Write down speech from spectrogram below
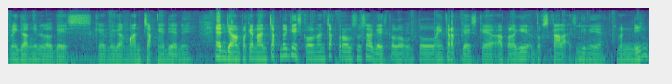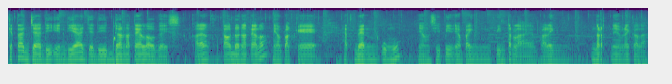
megangin loh guys. Kayak megang nancaknya dia nih. Eh, jangan pakai nancak deh guys. Kalau nancak terlalu susah guys kalau untuk Minecraft guys. Kayak apalagi untuk skala segini ya. Mending kita jadiin dia jadi Donatello guys. Kalian tahu Donatello yang pakai headband ungu yang si yang paling pinter lah, yang paling nerdnya mereka lah.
